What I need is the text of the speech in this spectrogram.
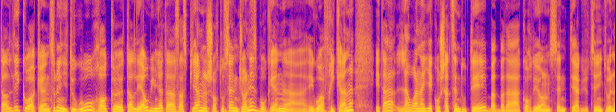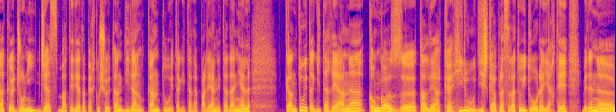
taldekoak entzunen ditugu, rock talde hau 2008an sortu zen Johannesburgen, eh, ego Afrikan, eta lau anaiek osatzen dute, bat bada akordeon zenteak jutzen dituenak, Johnny, jazz bateria eta perkusioetan, Dylan kantu eta gitarra palean, eta Daniel kantu eta gitarrean Kongoz uh, taldeak hiru diska plazaratu ditu orai arte, beren uh,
